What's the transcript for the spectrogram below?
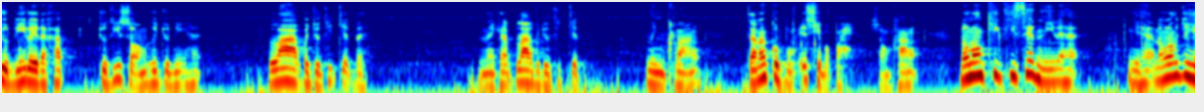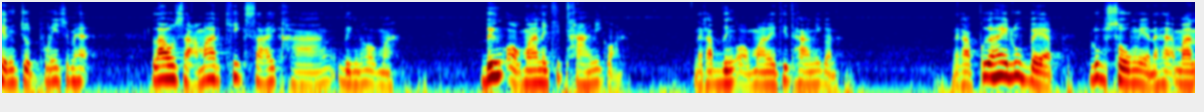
จุดนี้เลยนะครับ จุดที่ 2 คือจุดนี้ฮะ ลากไปจุดที่ 7 เลยนะครับ ลากไปจุดที่ 7 1 ครั้ง จากนั้นกดปุ่ม Escape ออกไป 2 ครั้ง น้องๆคลิกที่เส้นนี้นะฮะ นี่ฮะ น้องๆจะเห็นจุดพวกนี้ใช่ไหมฮะ เราสามารถคลิกซ้ายค้างดึงเขาออกมา ดึงออกมาในทิศทางนี้ก่อนนะครับ ดึงออกมาในทิศทางนี้ก่อนนะครับ เพื่อให้รูปแบบรูปทรงเนี่ยนะฮะมัน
